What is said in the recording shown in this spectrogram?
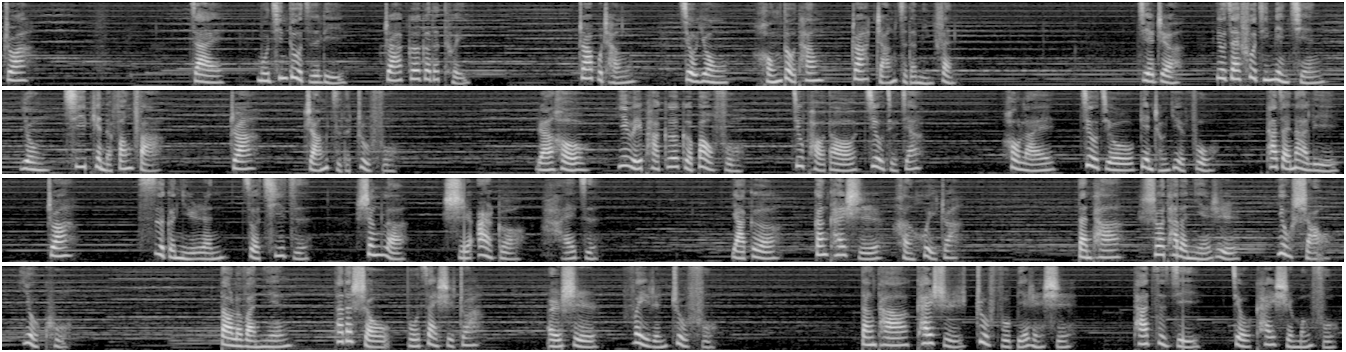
抓。在母亲肚子里抓哥哥的腿，抓不成，就用红豆汤抓长子的名分。接着，又在父亲面前用欺骗的方法抓长子的祝福。然后，因为怕哥哥报复，就跑到舅舅家。后来。舅舅变成岳父，他在那里抓四个女人做妻子，生了十二个孩子。雅各刚开始很会抓，但他说他的年日又少又苦。到了晚年，他的手不再是抓，而是。为人祝福。当他开始祝福别人时，他自己就开始蒙福。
